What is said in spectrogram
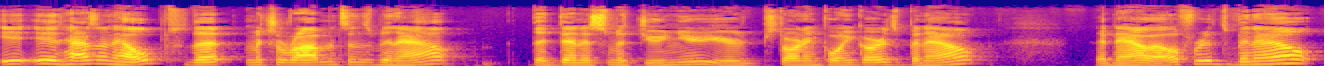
it, it hasn't helped that Mitchell Robinson's been out, that Dennis Smith Jr., your starting point guard's been out, that now Elfrid's been out.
